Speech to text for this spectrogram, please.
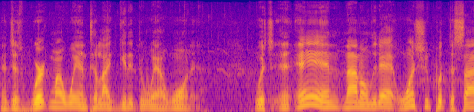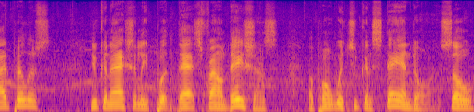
and just work my way until I get it the way I want it. Which, and not only that, once you put the side pillars, you can actually put thatch foundations upon which you can stand on. So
